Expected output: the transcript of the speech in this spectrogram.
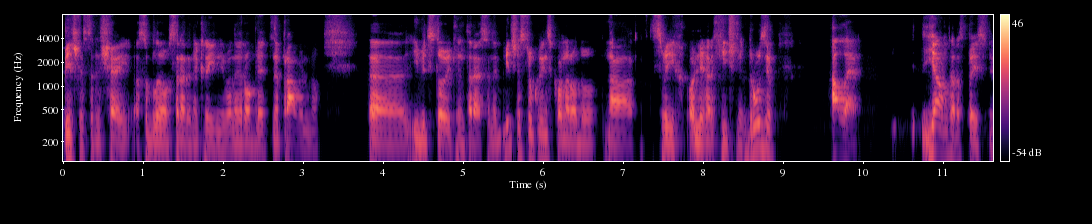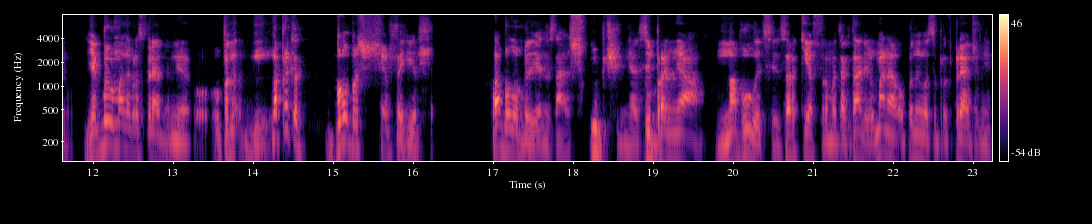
більшість речей, особливо всередині країни, вони роблять неправильно е, і відстоюють інтереси не більшості українського народу, а своїх олігархічних друзів. Але я вам зараз поясню: якби у мене в розпорядженні наприклад, було б ще все гірше. А було б, я не знаю, скупчення, зібрання на вулиці з оркестром і так далі. У мене опинилося в розпорядженні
